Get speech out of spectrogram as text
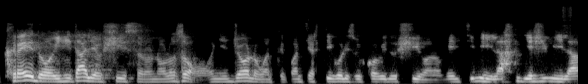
credo in Italia uscissero, non lo so, ogni giorno quanti, quanti articoli sul Covid uscivano, 20.000, 10.000,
